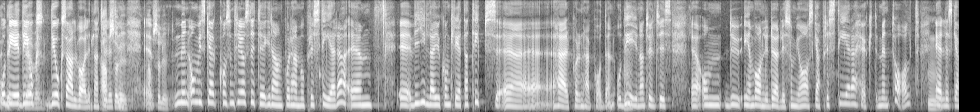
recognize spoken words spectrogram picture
och det, det, är också, det är också allvarligt naturligtvis. Absolut, absolut. Men om vi ska koncentrera oss lite grann på det här med att prestera. Ehm, eh, vi gillar ju konkreta tips eh, här på den här podden. Och det är ju mm. naturligtvis eh, om du är en vanlig dödlig som jag ska prestera högt mentalt mm. eller ska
